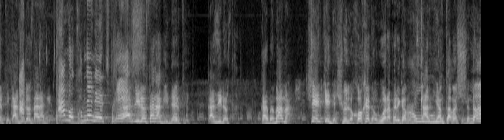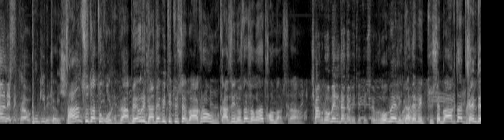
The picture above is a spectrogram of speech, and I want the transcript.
ერთი, კაზინოსთან აგინე. ამოწყდნენ ერთ დღეს. კაზინოსთან აგინე ერთი. კაზინოსთან. კარგა მამა. შენ კიდე შვილო ხო ხედავ რო არაფერი გამოდის კარგი ამ თამაში და დაანებეთ. ძალიან ცუდად უყურებ რა ბევრი დადებითი თვისება აქვს რომ კაზინოს და ზოგადად ყომარს რა. ჩამ რომელი დადებითი თვისება რომელი დადებითი თვისება აქვს და დღემდე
